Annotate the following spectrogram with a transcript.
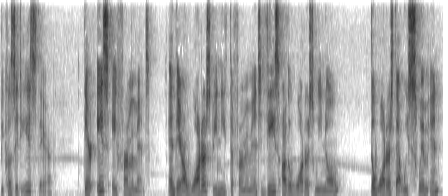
because it is there. There is a firmament, and there are waters beneath the firmament. These are the waters we know, the waters that we swim in,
